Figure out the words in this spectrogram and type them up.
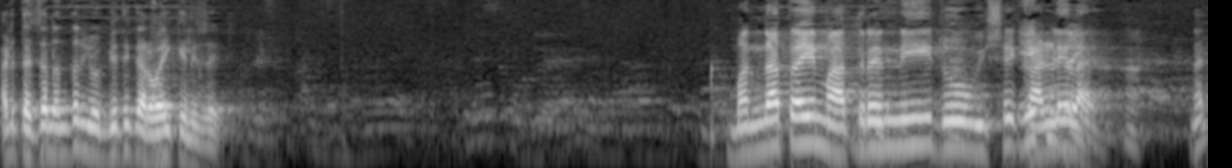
आणि त्याच्यानंतर योग्य ती कारवाई केली जाईल. मंदाताई म्हात्रेंनी जो विषय काढलेला आहे. नाही,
